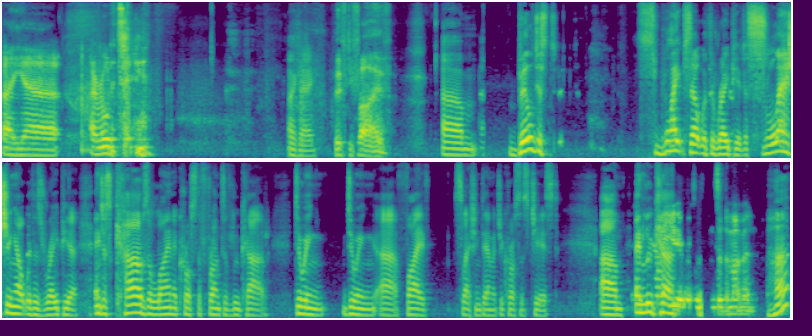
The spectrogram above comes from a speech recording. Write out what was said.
I uh I rolled a ten. Okay. 55. Bill just swipes out with the rapier, just slashing out with his rapier, and just carves a line across the front of Loktar, doing doing uh, five slashing damage across his chest. Um, and Loktar, has resistance at the moment. huh?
